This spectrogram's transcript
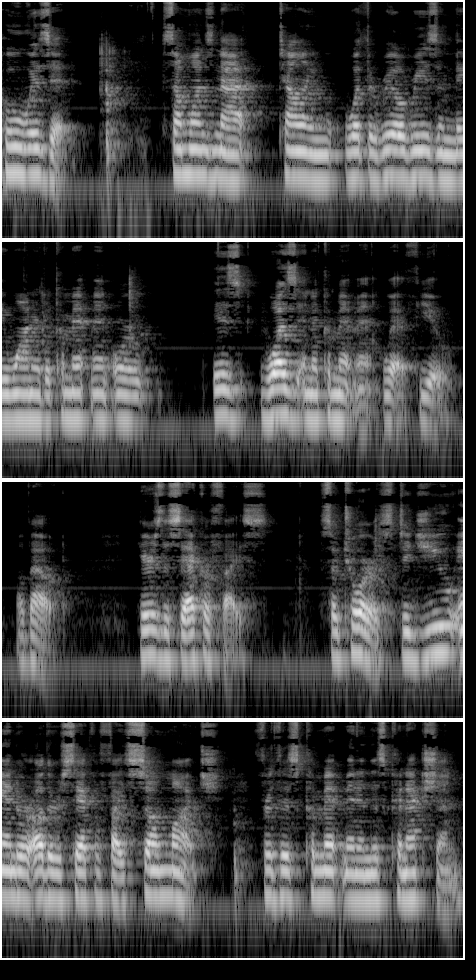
who is it? Someone's not telling what the real reason they wanted a commitment or is was in a commitment with you about. Here's the sacrifice. So Taurus, did you and or others sacrifice so much for this commitment and this connection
